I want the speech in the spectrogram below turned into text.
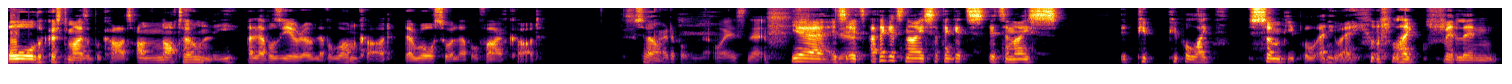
But all the customizable cards are not only a level zero, level one card; they're also a level five card. So Incredible in that way, isn't it? yeah, it's Yeah. it's. I think it's nice. I think it's it's a nice. It, pe- people like some people anyway like fiddling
